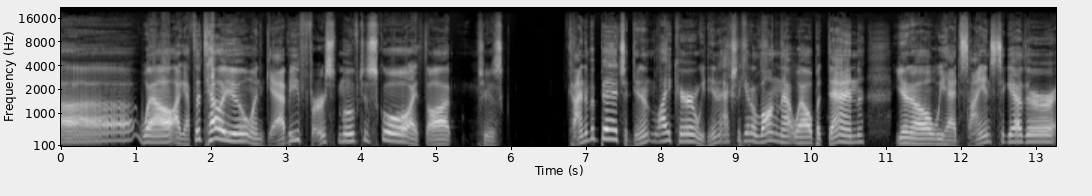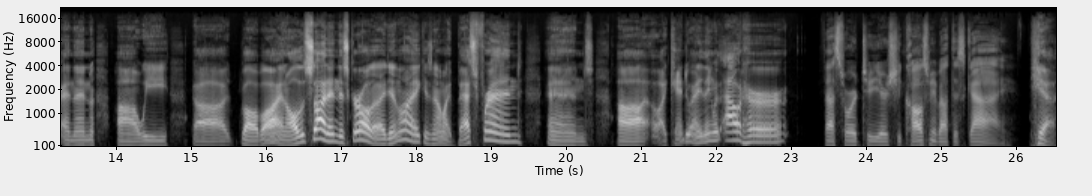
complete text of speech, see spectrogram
Uh, well, I have to tell you, when Gabby first moved to school, I thought she was kind of a bitch. I didn't like her. We didn't actually get along that well. But then, you know, we had science together, and then uh, we uh, blah blah blah, and all of a sudden, this girl that I didn't like is now my best friend, and uh, I can't do anything without her. Fast forward two years, she calls me about this guy. Yeah.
